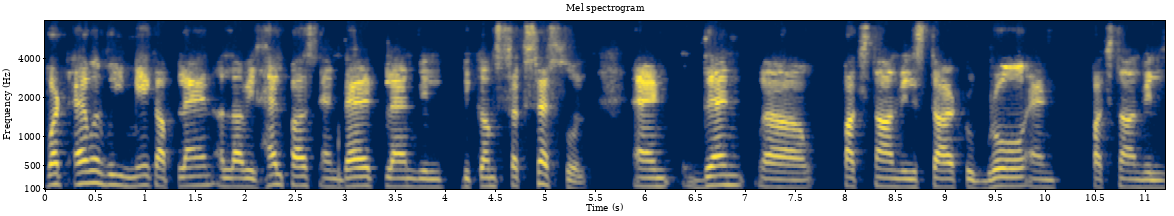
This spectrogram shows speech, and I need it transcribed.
whatever we make a plan, Allah will help us, and that plan will become successful and then uh, Pakistan will start to grow and Pakistan will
